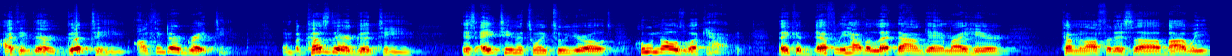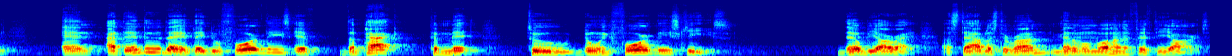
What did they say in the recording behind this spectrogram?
I think they're a good team. I don't think they're a great team. And because they're a good team, it's 18 to 22 year olds. Who knows what could happen? They could definitely have a letdown game right here coming off of this uh, bye week. And at the end of the day, if they do four of these, if the pack commit to doing four of these keys, they'll be all right. Establish the run, minimum of 150 yards.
